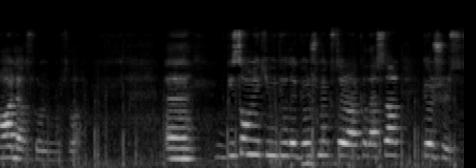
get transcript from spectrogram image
hala sorunumuz var. E, bir sonraki videoda görüşmek üzere arkadaşlar. Görüşürüz.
